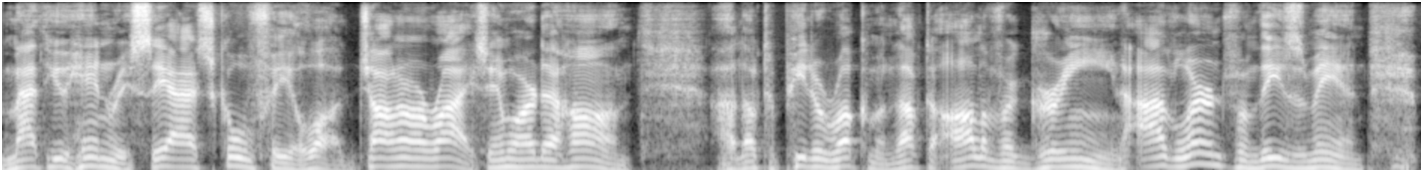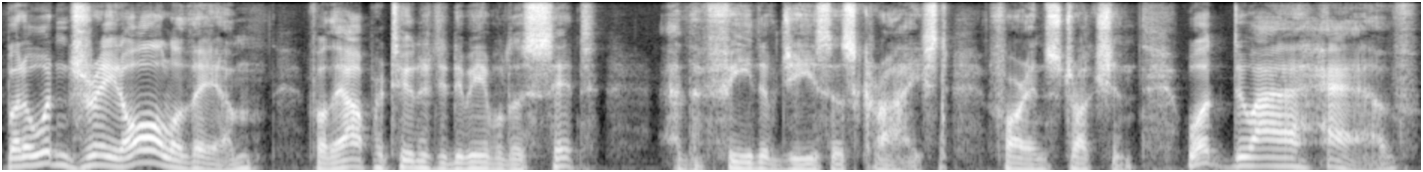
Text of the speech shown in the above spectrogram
Matthew Henry, C.I. Scofield, what John R. Rice, M.R. DeHaan, Dr. Peter Ruckman, Dr. Oliver Greene. I've learned from these men, but I wouldn't trade all of them for the opportunity to be able to sit at the feet of Jesus Christ for instruction. What do I have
